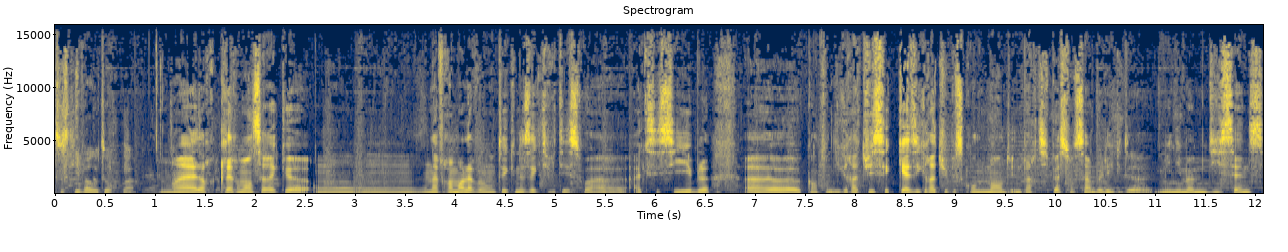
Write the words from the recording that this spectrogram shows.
tout ce qui va autour quoi. Ouais, alors clairement, c'est vrai que on, on, on a vraiment la volonté que nos activités soient euh, accessibles. Euh, quand on dit gratuit, c'est quasi gratuit parce qu'on demande une participation symbolique de minimum 10 cents,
